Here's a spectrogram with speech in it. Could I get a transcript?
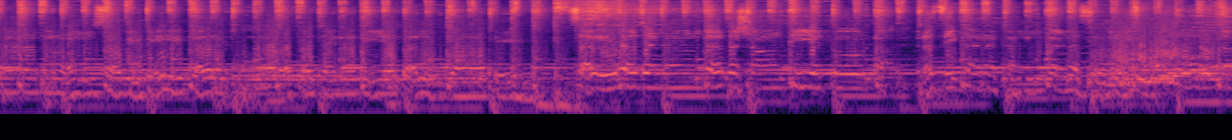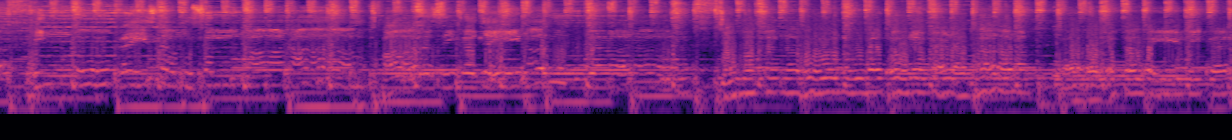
ಪರಮಹಂಸ ವಿವೇಕರ ಭಾರತ ಜನನಿಯ ಕಲ್ಯಾಣೆ ಸರ್ವ ಜನಾಂಗದ ಶಾಂತಿಯ ತೋಟ ರಸಿಕರ ಕಂಗಳ ಸುರಿಯೋಟ ಹಿಂದೂ ಕ್ರೈಸ್ತ ಮುಸಲ್ಮಾನ ಪಾರಸಿಕ ಜೈನ ಉದ್ದಾರ ಜನತನ ಹೋಲುವ ದೊರೆಗಳ ಧಾರ ಕವಯಕ ವೈದಿಕರ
